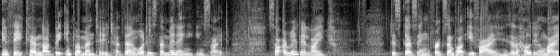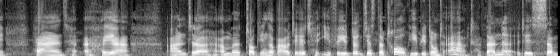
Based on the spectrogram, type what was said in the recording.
If they cannot be implemented, then what is the meaning inside? So I really like discussing, for example, if I just holding my hand uh, here and uh, I'm uh, talking about it, if you don't just talk, if you don't act, then it is um,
